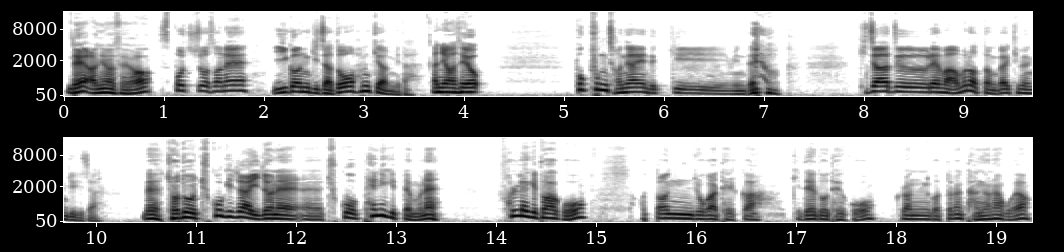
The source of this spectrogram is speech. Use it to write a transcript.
네, 안녕하세요. 스포츠 조선의 이건 기자도 함께합니다. 안녕하세요. 폭풍 전야의 느낌인데요. 기자들의 마음은 어떤가요, 김현기 기자? 네, 저도 축구 기자 이전에 축구 팬이기 때문에 설레기도 하고 어떤 조가 될까 기대도 되고 그런 것들은 당연하고요.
